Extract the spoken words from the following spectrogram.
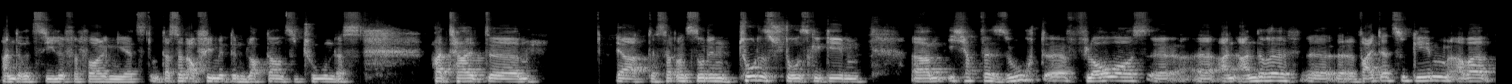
andere Ziele verfolgen jetzt. Und das hat auch viel mit dem Lockdown zu tun. Das hat halt, äh, ja, das hat uns so den Todesstoß gegeben. Ähm, ich habe versucht, äh, Flowers äh, äh, an andere äh, weiterzugeben, aber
